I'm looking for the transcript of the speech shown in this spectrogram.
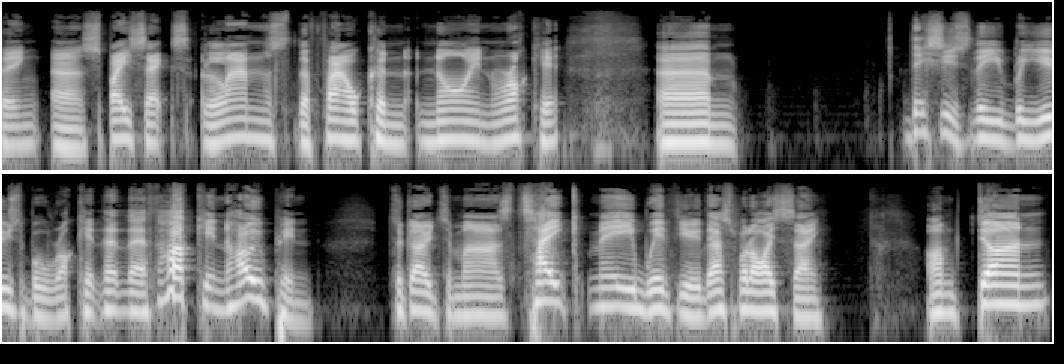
thing. Uh, SpaceX lands the Falcon 9 rocket. Um, this is the reusable rocket that they're fucking hoping to go to Mars. Take me with you. That's what I say. I'm done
